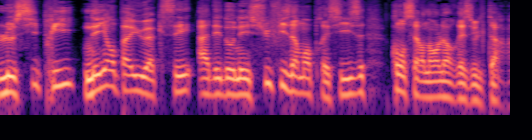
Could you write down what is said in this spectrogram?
le CIPRI n'ayant pas eu accès à des données suffisamment précises concernant leurs résultats.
